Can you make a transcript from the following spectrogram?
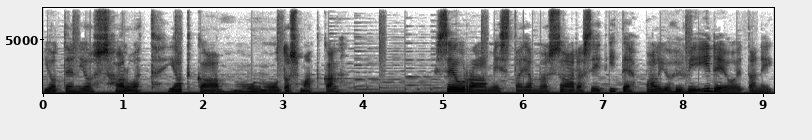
joten jos haluat jatkaa mun muutosmatkan seuraamista ja myös saada siitä itse paljon hyviä ideoita, niin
